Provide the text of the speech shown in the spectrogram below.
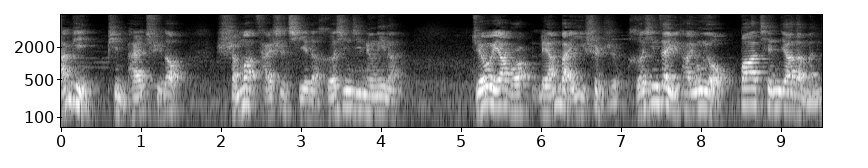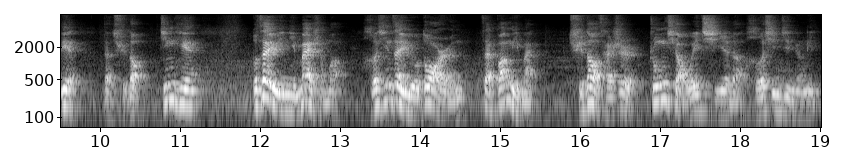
产品品牌渠道什么才是企业的核心竞争力呢？绝味鸭脖两百亿市值核心在于它拥有八千家的门店的渠道。今天不在于你卖什么核心在于有多少人在帮你卖渠道才是中小微企业的核心竞争力。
